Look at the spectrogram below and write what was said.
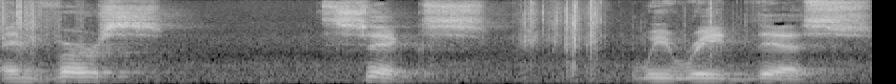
and verse 6, we read this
